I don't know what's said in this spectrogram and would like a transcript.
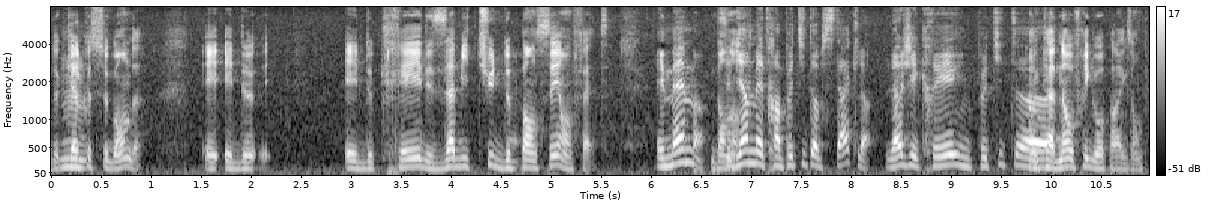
de Mm. quelques secondes et, et de, et de créer des habitudes de Ouais. pensée, en fait. Et même, c'est notre- bien de mettre un petit obstacle. Là, j'ai créé une petite, Un euh, cadenas au frigo, par exemple.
